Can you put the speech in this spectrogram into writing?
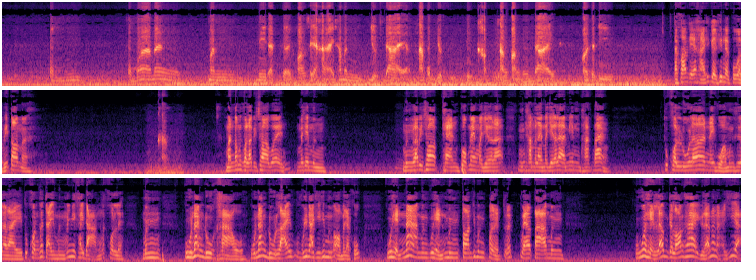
ผม ผมว่าแม่งมันมีแต่เกิดความเสียหาย ถ้ามันหยุดได้อะถ้าผมหยุด หยุดทางฝั่งนู้นได้ ก็จะดี แต่ความเสียหายที่เกิดขึ้นกับกูกับพี่ต้อมอะครับ มันต้องเป็นคนรับผิดชอบเว้ยไม่ใช่มึง มึงรับผิดชอบแทนพวกแม่งมาเยอะแล้วมึงทำอะไรมาเยอะแล้วมีมึงพักบ้าง ทุกคนรู้แล้วในหัวมึงคืออะไร ทุกคนเข้าใจมึงไม่มีใครด่ามึงสักคนเลย มึงกูนั่งดูข่าว กูนั่งดูไลฟ์วินาทีที่มึงออกมาจากคุก กูเห็นหน้ามึงกูเห็นมึงตอนที่มึงเปิดแล้วแววตามึง กูก็เห็นแล้วมึงจะร้องไห้อยู่แล้วนั่นไหนเหี้ย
